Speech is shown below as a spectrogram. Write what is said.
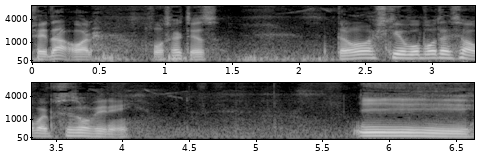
Achei da hora, com certeza. Então acho que eu vou botar esse álbum aí pra vocês ouvirem. E.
